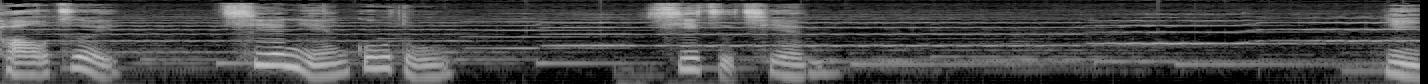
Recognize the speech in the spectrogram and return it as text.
陶醉，千年孤独。西子谦，你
